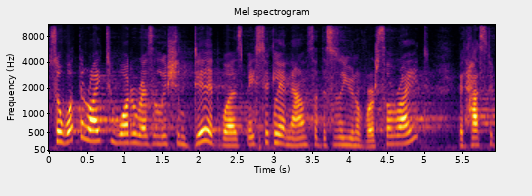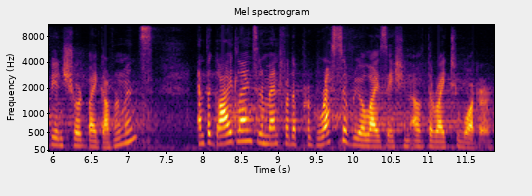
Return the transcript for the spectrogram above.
So, what the Right to Water resolution did was basically announce that this is a universal right it has to be ensured by governments. And the guidelines are meant for the progressive realization of the right to water.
